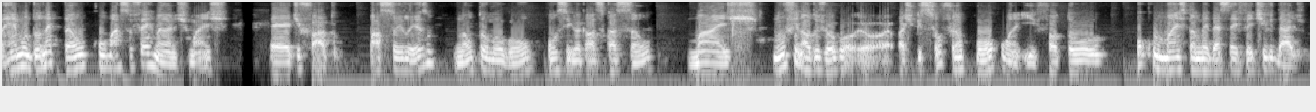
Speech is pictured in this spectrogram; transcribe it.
Remo do Netão com o Márcio Fernandes, mas é, de fato passou ileso, não tomou gol, conseguiu a classificação, mas no final do jogo eu, acho que sofreu um pouco e faltou pouco mais também dessa efetividade.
